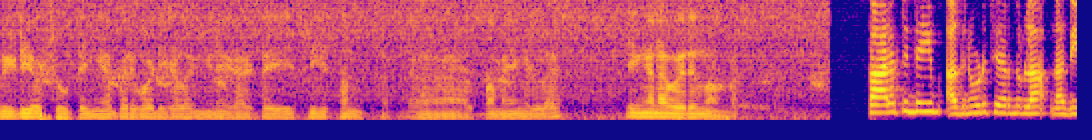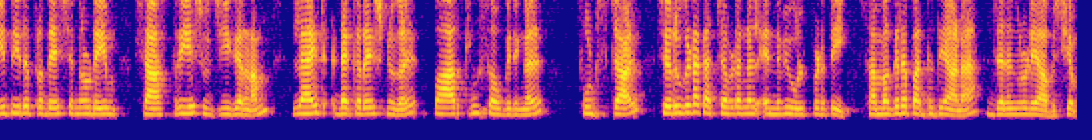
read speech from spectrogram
വീഡിയോ ഷൂട്ടിങ് പരിപാടികൾ ഇങ്ങനെയായിട്ട് ഈ സീസൺ സമയങ്ങളിൽ ഇങ്ങനെ വരുന്നുണ്ട്. പാലത്തിന്റെയും അതിനോട് ചേർന്നുള്ള നദീതീര പ്രദേശങ്ങളുടെയും ശാസ്ത്രീയ ശുചീകരണം ലൈറ്റ് ഡെക്കറേഷനുകൾ പാർക്കിംഗ് സൗകര്യങ്ങൾ ഫുഡ് സ്റ്റാൾ ചെറുകിട കച്ചവടങ്ങൾ എന്നിവ ഉൾപ്പെടുത്തി സമഗ്ര പദ്ധതിയാണ് ജനങ്ങളുടെ ആവശ്യം.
